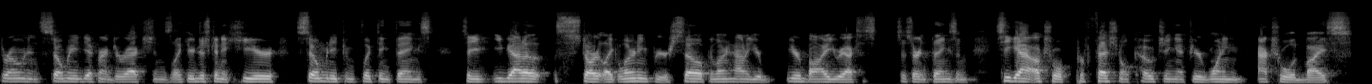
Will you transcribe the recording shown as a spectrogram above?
thrown in so many different directions. Like you're just going to hear so many conflicting things so you, you got to start like learning for yourself and learn how your your body reacts to certain things and seek out actual professional coaching if you're wanting actual advice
